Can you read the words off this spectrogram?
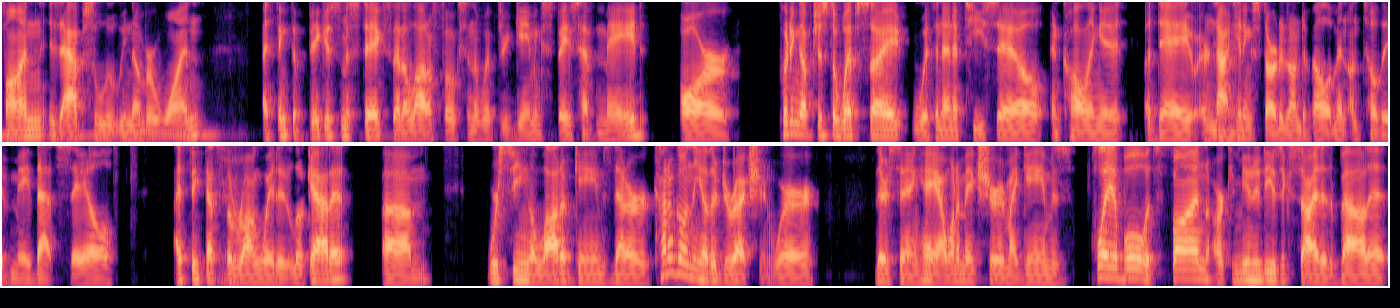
fun is absolutely number one. I think the biggest mistakes that a lot of folks in the Web3 gaming space have made are putting up just a website with an NFT sale and calling it a day or not mm-hmm. getting started on development until they've made that sale. I think that's yeah. the wrong way to look at it. Um, we're seeing a lot of games that are kind of going the other direction where they're saying, hey, I want to make sure my game is playable, it's fun, our community is excited about it.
